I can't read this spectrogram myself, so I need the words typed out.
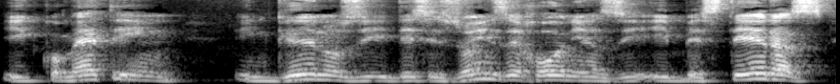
e cometem enganos e decisões errôneas e, e besteiras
